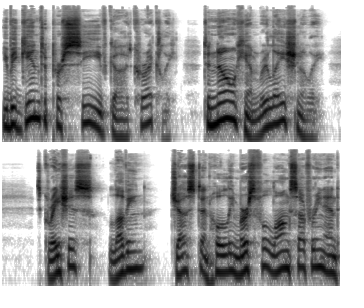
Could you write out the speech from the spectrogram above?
you begin to perceive God correctly to know Him relationally. It's gracious, loving, just, and holy, merciful, long suffering, and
